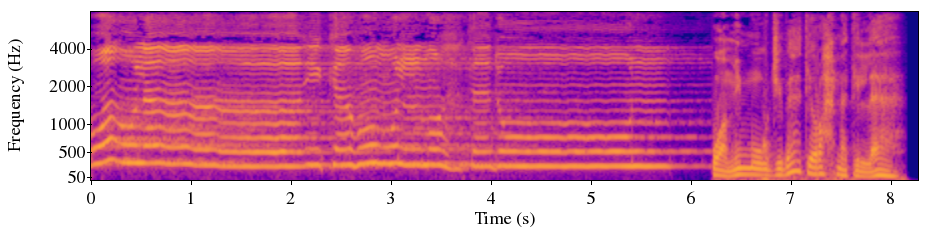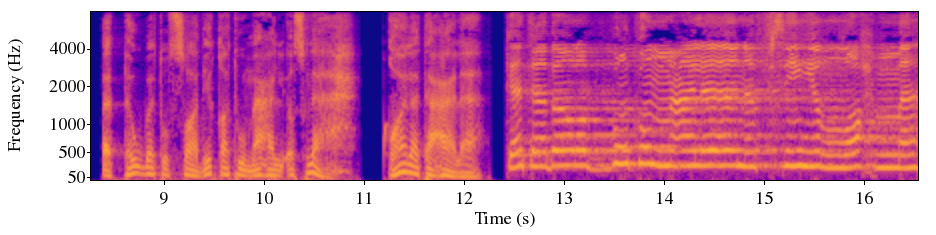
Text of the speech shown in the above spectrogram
وأولئك هم المهتدون. ومن موجبات رحمة الله التوبة الصادقة مع الإصلاح. قال تعالى كتب ربكم على نفسه الرحمة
